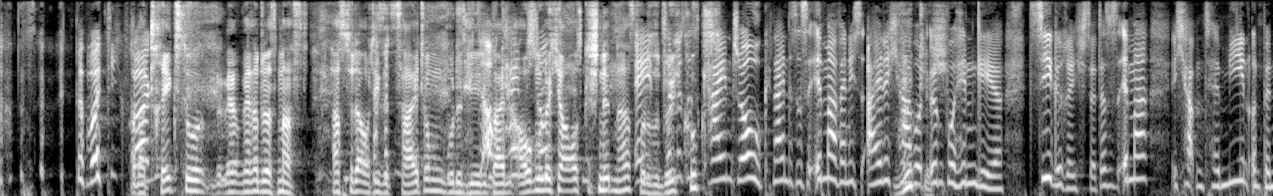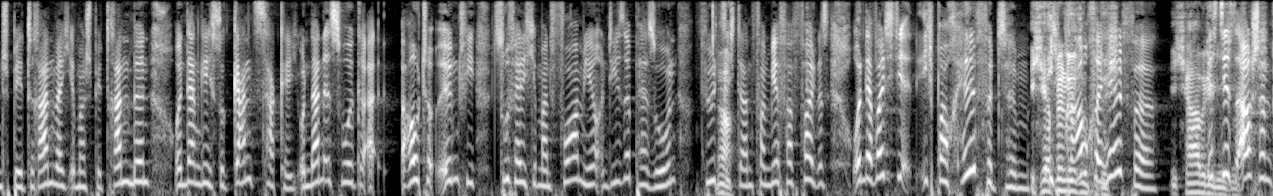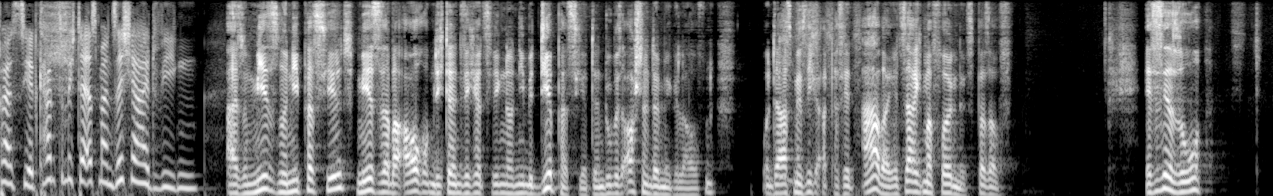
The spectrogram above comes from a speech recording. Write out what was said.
da wollte ich Aber fragen. trägst du, während du das machst, hast du da auch diese Zeitung, wo du die beiden Augenlöcher Joke. ausgeschnitten hast, wo Ey, du so Tim, durchguckst? Das ist kein Joke. Nein, das ist immer, wenn ich es eilig habe und Wirklich? irgendwo hingehe. Zielgerichtet. Das ist immer, ich habe einen Termin und bin spät dran, weil ich immer spät dran bin. Und dann gehe ich so ganz zackig. Und dann ist wohl Auto irgendwie zufällig jemand vor mir und diese Person fühlt Ja. sich dann von mir verfolgt. Und da wollte ich dir, ich brauche Hilfe, Tim. Ich Lösung brauche. Hilfe. Ich habe die Ist dir das auch schon passiert? Kannst du mich da erstmal in Sicherheit wiegen? Also mir ist es noch nie passiert. Mir ist es aber auch, um dich dann sicherheitswegen, noch nie mit dir passiert, denn du bist auch schon hinter mir gelaufen. Und da ist mir es nicht passiert. Aber jetzt sage ich mal Folgendes. Pass auf. Es ist ja so,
